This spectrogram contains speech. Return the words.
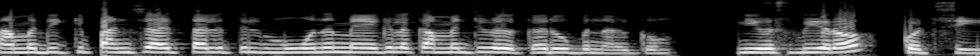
സമിതിക്ക് പഞ്ചായത്ത് തലത്തിൽ മൂന്ന് മേഖല കമ്മിറ്റികൾക്ക് രൂപം നൽകും. News bureau Kochi.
